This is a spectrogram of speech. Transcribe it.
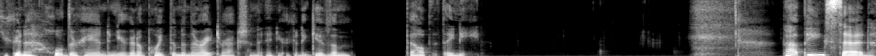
You're going to hold their hand and you're going to point them in the right direction and you're going to give them the help that they need. That being said,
